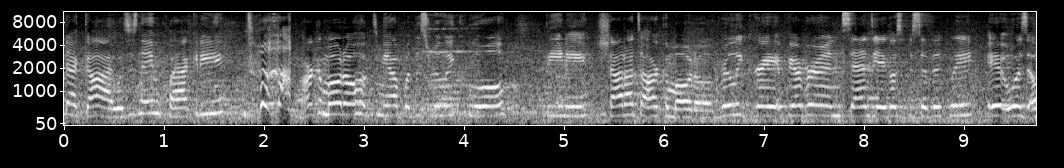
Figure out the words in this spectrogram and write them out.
that guy, what's his name? Quackity? Arcimoto hooked me up with this really cool beanie. Shout out to Arcimoto. Really great. If you're ever in San Diego specifically, it was a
